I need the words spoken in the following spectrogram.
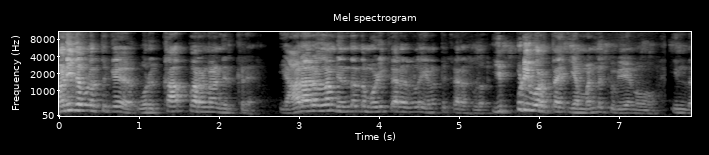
மனித குலத்துக்கு ஒரு காப்பரனா நிற்கிற யாரெல்லாம் எந்தெந்த மொழிக்காரர்களோ இனத்துக்காரர்களோ இப்படி ஒருத்தன் என் மண்ணுக்கு வேணும். இந்த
